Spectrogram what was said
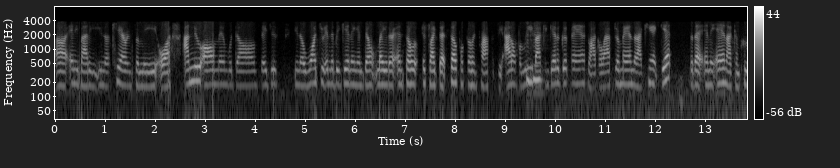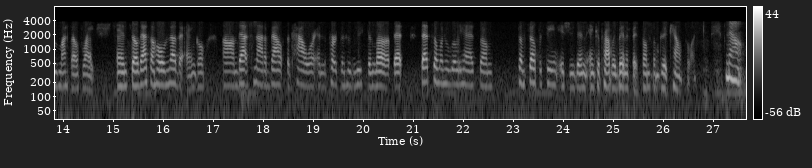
uh anybody, you know, caring for me, or I knew all men were dogs. They just, you know, want you in the beginning and don't later." And so it's like that self fulfilling prophecy. I don't believe mm-hmm. I can get a good man, so I go after a man that I can't get, so that in the end I can prove myself right. And so that's a whole nother angle. Um, that's not about the power and the person who's least in love. That that's someone who really has some some self esteem issues and, and could probably benefit from some good counseling. Now,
